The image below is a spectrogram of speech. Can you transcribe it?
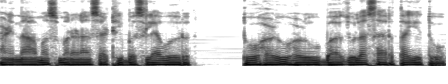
आणि नामस्मरणासाठी बसल्यावर तो हळूहळू बाजूला सारता येतो.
